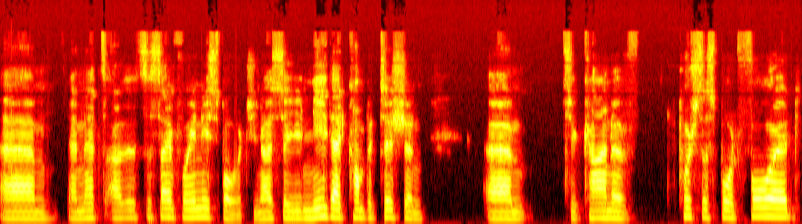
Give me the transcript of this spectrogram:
Um, and that's uh, it's the same for any sport, you know. So you need that competition um, to kind of push the sport forward,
